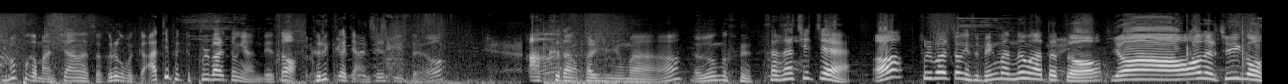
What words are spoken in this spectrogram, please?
디버프가 많지 않아서 그러고 보니까 아티팩트 풀 발동이 안 돼서 그렇게까지 안 쓸 수 있어요. 아크당 86만 어? 이 정도면. 사사치지 어? 풀 발동에서 100만 넘어갔다 또야 오늘 주인공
